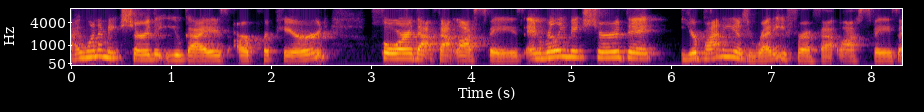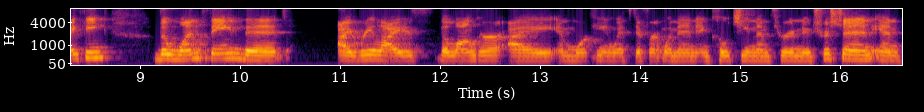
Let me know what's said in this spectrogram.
I want to make sure that you guys are prepared for that fat loss phase and really make sure that your body is ready for a fat loss phase. I think the one thing that I realize the longer I am working with different women and coaching them through nutrition and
